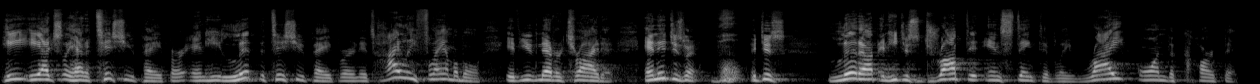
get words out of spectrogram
he, he actually had a tissue paper, and he lit the tissue paper, and it's highly flammable if you've never tried it. And it just went, whoa, it just lit up, and he just dropped it instinctively right on the carpet.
